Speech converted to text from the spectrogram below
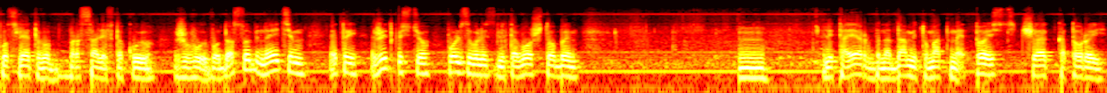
после этого бросали в такую живую воду. Особенно этим, этой жидкостью пользовались для того, чтобы литаэр бнадам и тумат мет, то есть человек, который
